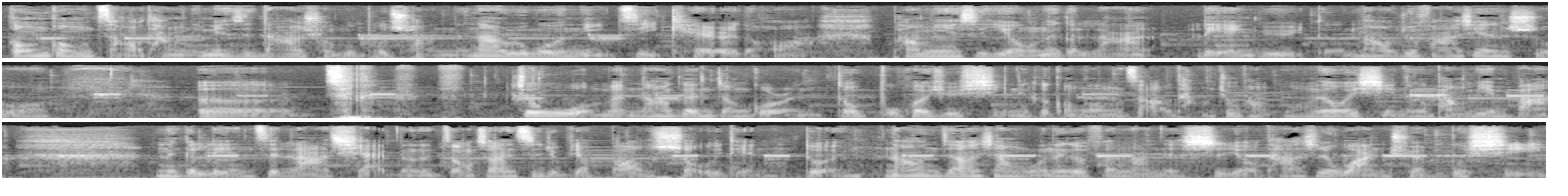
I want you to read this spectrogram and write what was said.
公共澡堂里面是大家全部不穿的。那如果你自己 care 的话，旁边是也有那个拉淋浴的。然后我就发现说，呃，就我们，然后跟中国人都不会去洗那个公共澡堂，就旁我们都会洗那个旁边把那个帘子拉起来的那种，算是就比较保守一点。对。然后你知道，像我那个芬兰的室友，他是完全不洗，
